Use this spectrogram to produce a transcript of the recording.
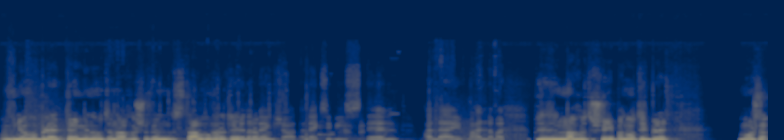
в нього, блядь, 3 минути нахуй, щоб він став говорити як треба. Блядь, ну нахуй, ти що їбанутий, блядь? Можна?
